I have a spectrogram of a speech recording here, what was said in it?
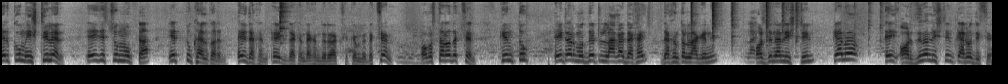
এরকম স্টিলের এই যে চুম্মুকটা একটু খেয়াল করেন। এই দেখেন এই যে দেখেন দেখেন ধরে রাখছে কেমনে দেখছেন? অবস্থাটা দেখছেন? কিন্তু এইটার মধ্যে একটু লাগা দেখাই। দেখেন তো লাগেনি। অরিজিনাল স্টিল কেন এই অরিজিনাল স্টিল কেন দিছে?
